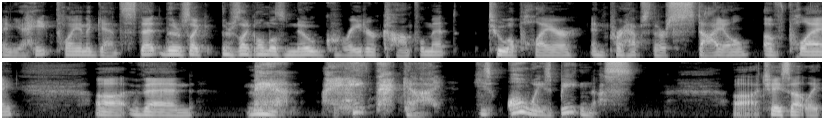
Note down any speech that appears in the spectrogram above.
and you hate playing against. That there's like there's like almost no greater compliment to a player and perhaps their style of play uh, than man, I hate that guy. He's always beating us uh, Chase Utley.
